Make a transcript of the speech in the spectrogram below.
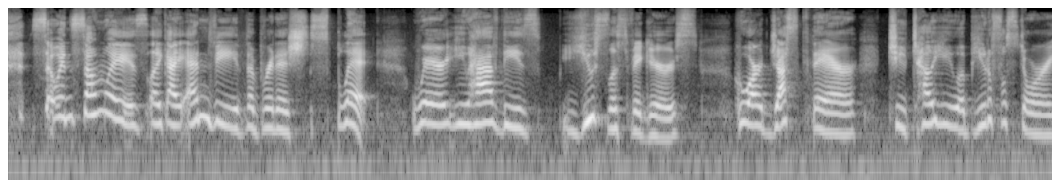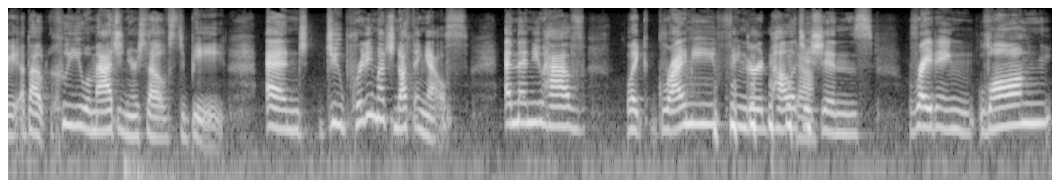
so in some ways, like I envy the British split where you have these useless figures who are just there to tell you a beautiful story about who you imagine yourselves to be and do pretty much nothing else. And then you have like grimy fingered politicians yeah. writing long,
